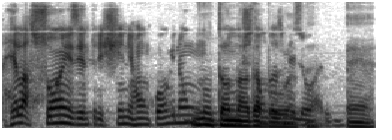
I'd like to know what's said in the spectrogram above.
relações entre China e Hong Kong não, não, tão não nada estão boas, das né? melhores. Né? É.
